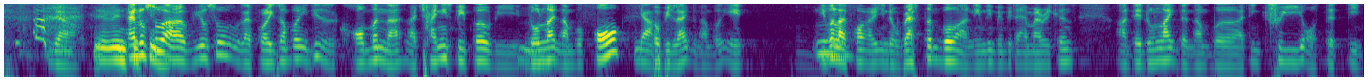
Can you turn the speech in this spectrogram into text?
yeah. Very And also, interesting. uh, we also like for example, this is common. Uh, like Chinese people, we don't like number four, Yeah. but we like the number eight. Even like for uh, in the Western world, uh, namely maybe the Americans, uh, they don't like the number I think three or thirteen.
